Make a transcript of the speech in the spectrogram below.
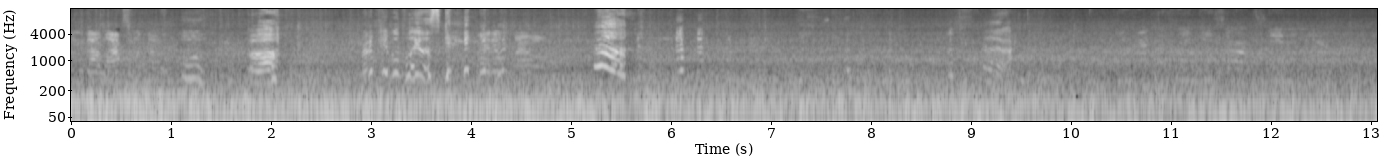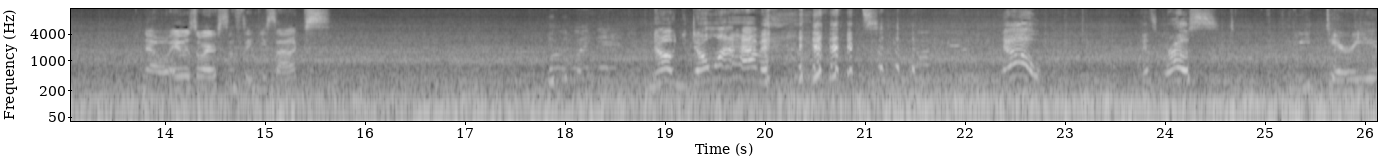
Look at that last one though. Ugh. Why do people play this game? I don't know. Ugh. Ugh. No, it was worse than Stinky Socks. No, you don't want to have it. no, it's gross. We dare you.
